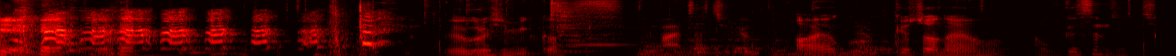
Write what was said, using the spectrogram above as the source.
예. 왜 그러십니까? 맞아 지금? 아유, 그 웃겼잖아요. 아, 웃겼으면 됐지.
